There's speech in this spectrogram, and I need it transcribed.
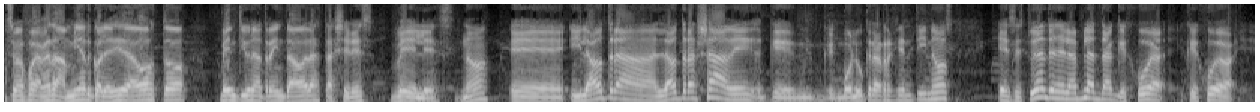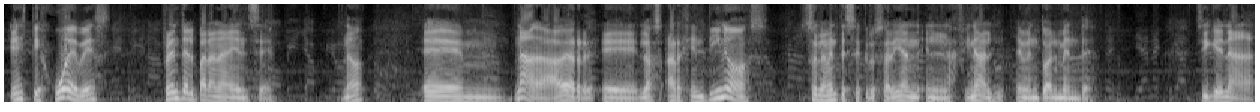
se me fue acá, está, miércoles 10 de agosto, 21 a 30 horas, Talleres Vélez, ¿no? Eh, y la otra, la otra llave que, que involucra argentinos es Estudiantes de La Plata, que juega, que juega este jueves frente al Paranaense, ¿no? Em, nada, a ver, eh, los argentinos solamente se cruzarían en la final, eventualmente. Así que nada,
